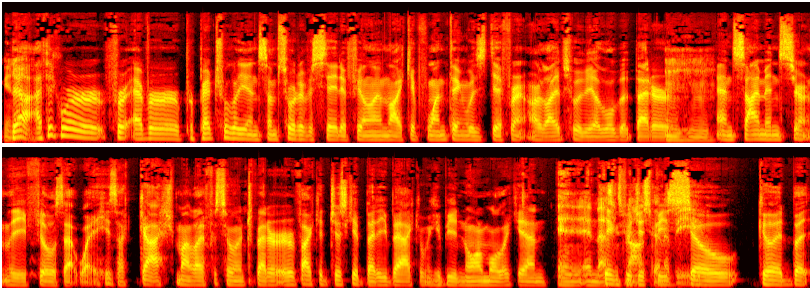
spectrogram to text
you know yeah, I think we're forever perpetually in some sort of a state of feeling like if one thing was different, our lives would be a little bit better. Mhm. And Simon certainly feels that way. He's like, "Gosh, my life was so much better. Or if I could just get Betty back and we could be normal again, and and that's things would just be, gonna so good." But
